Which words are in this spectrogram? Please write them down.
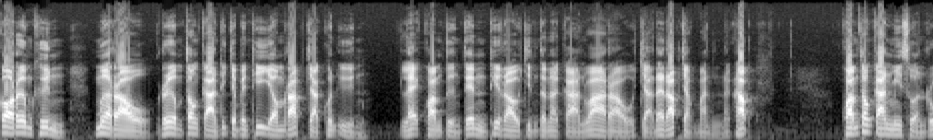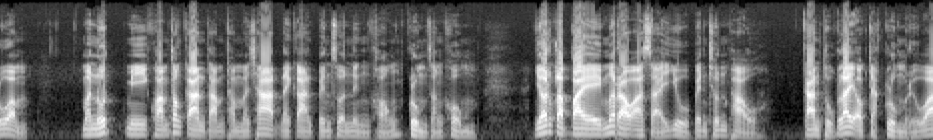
ก็เริ่มขึ้น เมื่อเราเริ่มต้องการที่จะเป็นที่ยอมรับจากคนอื่น และความตื่นเต้นที่เราจินตนาการว่าเราจะได้รับจากมันนะครับ ความต้องการมีส่วนร่วม มนุษย์มีความต้องการตามธรรมชาติในการเป็นส่วนหนึ่งของกลุ่มสังคม ย้อนกลับไปเมื่อเราอาศัยอยู่เป็นชนเผ่า การถูกไล่ออกจากกลุ่มหรือว่า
